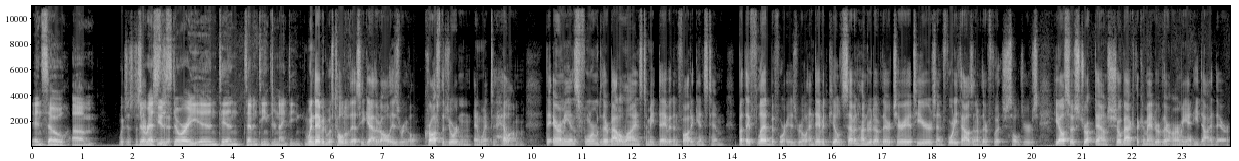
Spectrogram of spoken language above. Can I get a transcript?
And so um, which is the say, rest of the it. story in 10, 17 through 19. When David was told of this, he gathered all Israel, crossed the Jordan, and went to Helam. The Arameans formed their battle lines to meet David and fought against him. But they fled before Israel, and David killed 700 of their charioteers and 40,000 of their foot soldiers. He also struck down Shobak, the commander of their army, and he died there.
